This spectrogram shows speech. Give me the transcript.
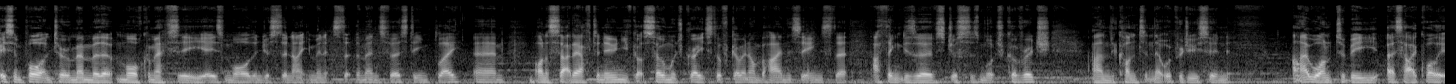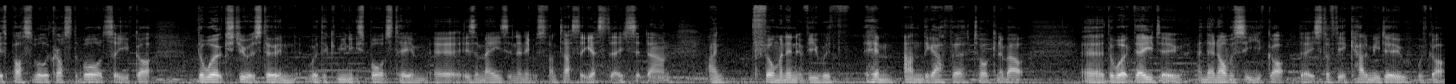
it's important to remember that Morecambe FC is more than just the 90 minutes that the men's first team play. Um, on a Saturday afternoon, you've got so much great stuff going on behind the scenes that I think deserves just as much coverage. And the content that we're producing I want to be as high quality as possible across the board. So you've got the work Stuart's doing with the community sports team uh, is amazing, and it was fantastic yesterday to sit down and film an interview with him and the gaffer talking about uh, the work they do. And then obviously you've got the stuff the academy do. We've got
